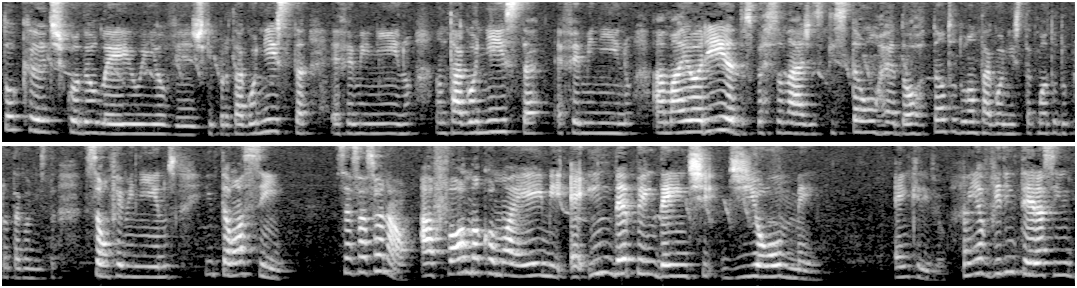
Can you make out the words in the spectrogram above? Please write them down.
tocante quando eu leio e eu vejo que protagonista é feminino, antagonista é feminino, a maioria dos personagens que estão ao redor, tanto do antagonista quanto do protagonista, são femininos. Então, assim, sensacional. A forma como a Amy é independente de homem é incrível. A minha vida inteira, assim,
